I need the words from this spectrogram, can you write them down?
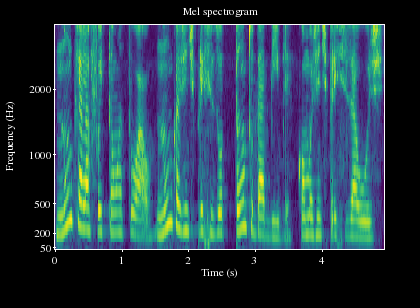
nunca ela foi tão atual. Nunca a gente precisou tanto da Bíblia como a gente precisa hoje.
